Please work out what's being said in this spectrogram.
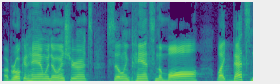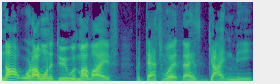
a broken hand with no insurance, selling pants in the mall. Like, that's not what I want to do with my life. But that's what that has gotten me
